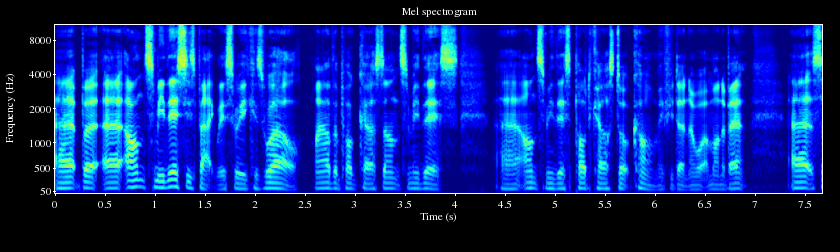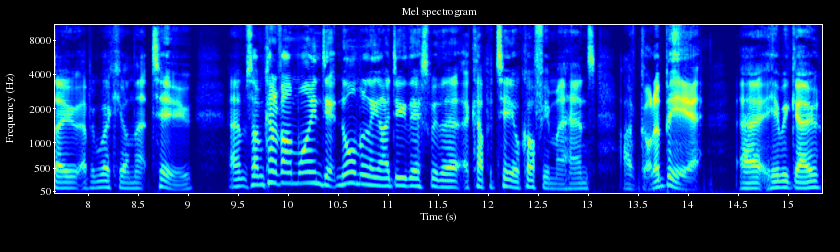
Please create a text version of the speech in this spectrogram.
Uh, but uh, Answer Me This is back this week as well. My other podcast, Answer Me This, uh, answermethispodcast.com. If you don't know what I'm on about. Uh, so I've been working on that too. Um, so I'm kind of unwinding it. Normally I do this with a, a, cup of tea or coffee in my hands. I've got a beer. Uh, here we go.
